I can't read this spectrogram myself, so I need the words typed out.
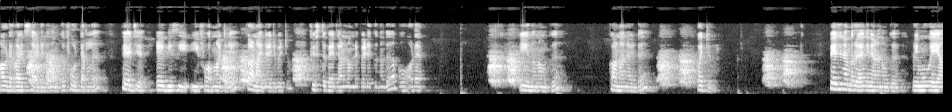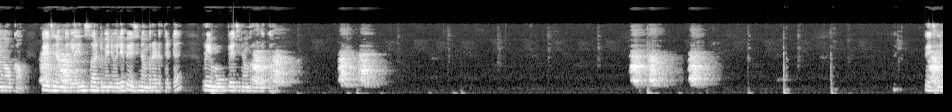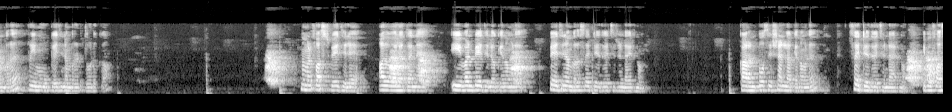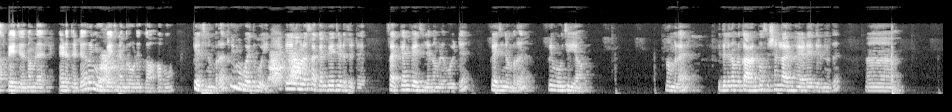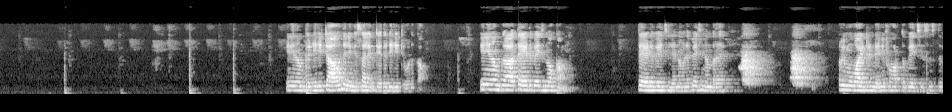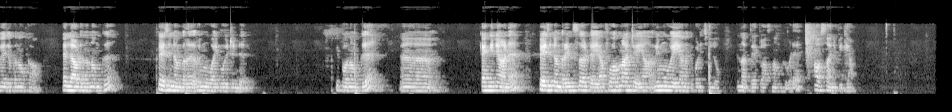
അവിടെ റൈറ്റ് സൈഡിൽ നമുക്ക് ഫൂട്ടറിൽ പേജ് എ ബി സി ഈ ഫോർമാറ്റിൽ കാണാനായിട്ട് പറ്റും. ഫിഫ്ത്ത് പേജാണ് നമ്മളിപ്പോൾ എടുക്കുന്നത്. അപ്പോൾ അവിടെ ഇന്ന് നമുക്ക് കാണാനായിട്ട് പറ്റും. പേജ് നമ്പർ എങ്ങനെയാണ് നമുക്ക് റിമൂവ് ചെയ്യാൻ നോക്കാം? പേജ് നമ്പറിൽ ഇൻസേർട്ട് മെനുവിൽ പേജ് നമ്പർ എടുത്തിട്ട് റിമൂവ് പേജ് നമ്പർ കൊടുക്കാം. Page number remove page number എടുത്തു കൊടുക്കുക നമ്മൾ ഫസ്റ്റ് പേജിൽ അതുപോലെ തന്നെ ഈ വൺ പേജിലൊക്കെ നമ്മൾ പേജ് നമ്പർ സെറ്റ് ചെയ്ത് വെച്ചിട്ടുണ്ടായിരുന്നു. കറണ്ട് പൊസിഷനിലൊക്കെ നമ്മൾ സെറ്റ് ചെയ്ത് വെച്ചിട്ടുണ്ടായിരുന്നു. ഇപ്പോൾ ഫസ്റ്റ് പേജ് നമ്മൾ എടുത്തിട്ട് റിമൂവ് പേജ് നമ്പർ കൊടുക്കുക അപ്പോൾ പേജ് നമ്പർ റിമൂവ് ചെയ്ത് പോയി. ഇനി നമ്മൾ സെക്കൻഡ് പേജ് എടുത്തിട്ട് സെക്കൻഡ് പേജിൽ നമ്മൾ പോയിട്ട് പേജ് നമ്പർ റിമൂവ് ചെയ്യാം. നമ്മളെ ഇതിൽ നമ്മൾ കറണ്ട് പൊസിഷനിലായിരുന്നു ആഡ് ചെയ്തിരുന്നത്. ഇനി നമുക്ക് ഡിലീറ്റ് ആവുന്നില്ലെങ്കിൽ സെലക്ട് ചെയ്ത് ഡിലീറ്റ് കൊടുക്കാം. ഇനി നമുക്ക് ആ തേർഡ് പേജ് നോക്കാം. തേർഡ് പേജിൽ നമ്മൾ പേജ് നമ്പർ റിമൂവ് ആയിട്ടുണ്ട്. ഇനി ഫോർത്ത് പേജ് സിക്സ്ത് പേജ് ഒക്കെ നോക്കാം. എല്ലാവിടെ നിന്നും നമുക്ക് പേജ് നമ്പർ റിമൂവ് ആയി പോയിട്ടുണ്ട്. ഇപ്പോൾ നമുക്ക് എങ്ങനെയാണ് പേജ് നമ്പർ ഇൻസേർട്ട് ചെയ്യാം ഫോർമാറ്റ് ചെയ്യാം റിമൂവ് ചെയ്യാം എന്നൊക്കെ പഠിച്ചല്ലോ ഇന്നത്തെ ക്ലാസ് നമുക്കിവിടെ അവസാനിപ്പിക്കാം.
